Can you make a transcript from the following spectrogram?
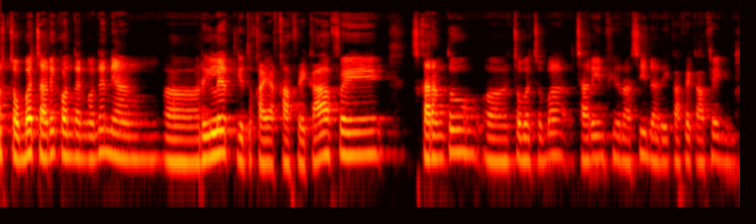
harus coba cari konten-konten yang eh, relate gitu kayak kafe-kafe sekarang tuh eh, coba-coba cari inspirasi dari kafe-kafe gitu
